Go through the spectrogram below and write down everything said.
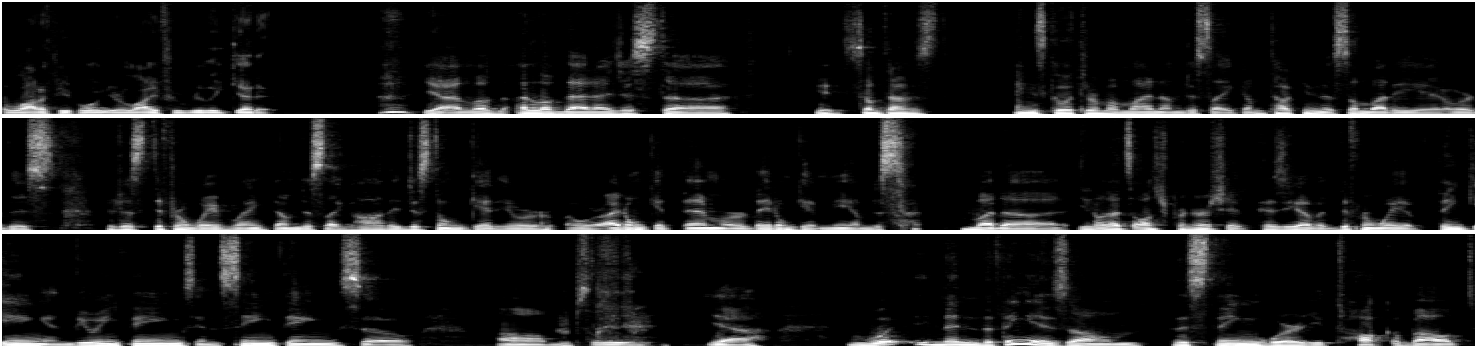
a lot of people in your life who really get it. Yeah i love i love that. I just uh it's sometimes things go through my mind. I'm just like I'm talking to somebody or this they're just different wavelength. I'm just like, oh, they just don't get it or or I don't get them or they don't get me. I'm just but uh you know that's entrepreneurship because you have a different way of thinking and viewing things and seeing things. So um absolutely. Yeah. What and then the thing is um this thing where you talk about,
